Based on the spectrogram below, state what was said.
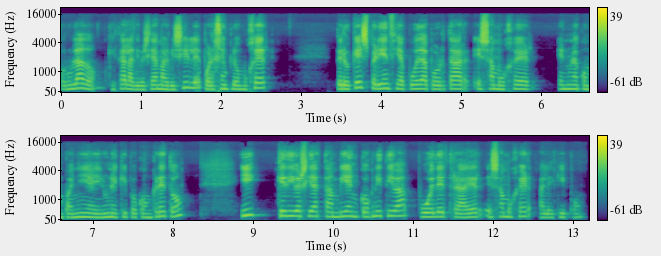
por un lado, quizá la diversidad más visible, por ejemplo, mujer, pero qué experiencia puede aportar esa mujer en una compañía y en un equipo concreto y qué diversidad también cognitiva puede traer esa mujer al equipo.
